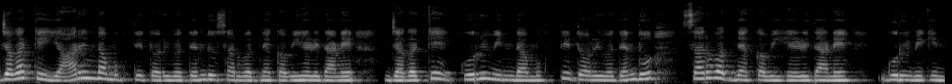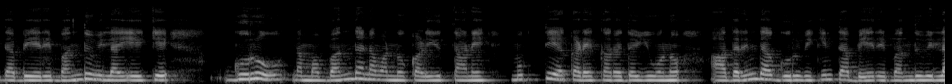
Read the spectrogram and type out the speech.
ಜಗಕ್ಕೆ ಯಾರಿಂದ ಮುಕ್ತಿ ದೊರೆಯುವುದೆಂದು ಸರ್ವಜ್ಞ ಕವಿ ಹೇಳಿದಾನೆ ಜಗಕ್ಕೆ ಗುರುವಿಂದ ಮುಕ್ತಿ ದೊರೆಯುವುದೆಂದು ಸರ್ವಜ್ಞ ಕವಿ ಹೇಳಿದಾನೆ ಗುರುವಿಗಿಂತ ಬೇರೆ ಬಂಧುವಿಲ್ಲ ಏಕೆ? ಗುರು ನಮ್ಮ ಬಂಧನವನ್ನು ಕಳೆಯುತ್ತಾನೆ, ಮುಕ್ತಿಯ ಕಡೆ ಕರೆದೊಯ್ಯುವನು. ಆದ್ದರಿಂದ ಗುರುವಿಗಿಂತ ಬೇರೆ ಬಂಧುವಿಲ್ಲ.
